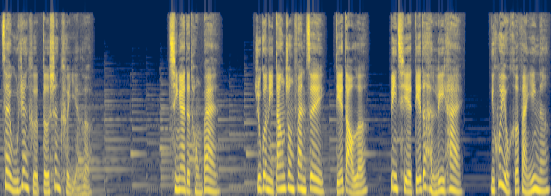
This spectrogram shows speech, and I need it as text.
再无任何得胜可言了。亲爱的同伴，如果你当众犯罪跌倒了，并且跌得很厉害，你会有何反应呢？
